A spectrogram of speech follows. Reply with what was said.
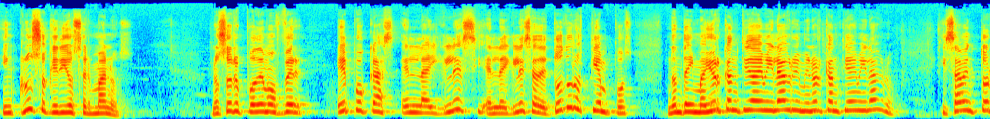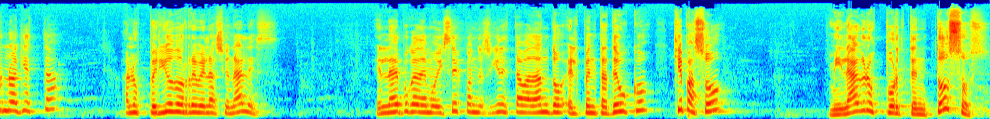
Incluso, queridos hermanos, nosotros podemos ver épocas en la iglesia, en la iglesia de todos los tiempos, donde hay mayor cantidad de milagros y menor cantidad de milagros. ¿Y sabe en torno a qué está? A los periodos revelacionales. En la época de Moisés, cuando el estaba dando el Pentateuco, ¿qué pasó? Milagros portentosos.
